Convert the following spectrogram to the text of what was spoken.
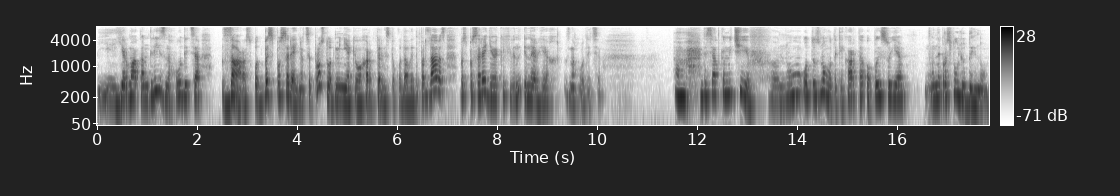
Єрмак Андрій знаходиться зараз, от безпосередньо. Це просто от мені як його характеристику дали. Тепер зараз безпосередньо в яких він енергіях знаходиться. Ах, Десятка мечів. Ну, от знову таки карта описує непросту людину.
